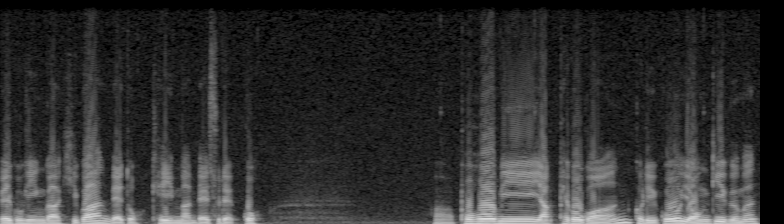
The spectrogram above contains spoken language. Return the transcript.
외국인과 기관 매도, 개인만 매수를 했고 어, 보험이 약 100억 원, 그리고 연기금은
